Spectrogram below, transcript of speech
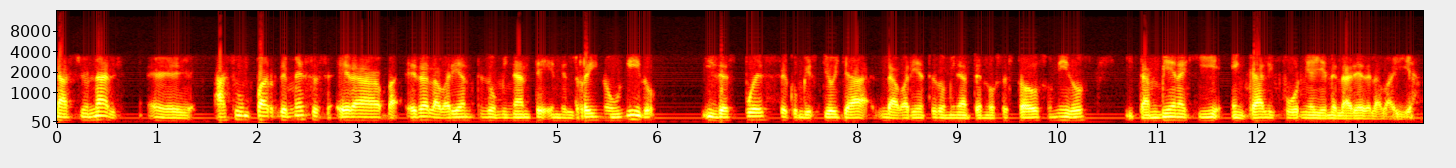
nacional. Eh, hace un par de meses era era la variante dominante en el Reino Unido y después se convirtió ya la variante dominante en los Estados Unidos y también aquí en California y en el área de la Bahía.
